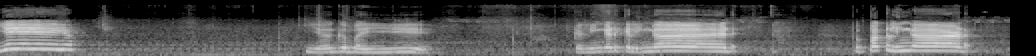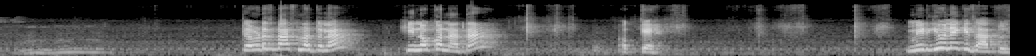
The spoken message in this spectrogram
ये ये ये ये, ये. ये ग बाई. कलिंगड कलिंगड. पप्पा कलिंगड. तेवढंच बास ना तुला? ही नको ना आता? ओके. मीठ घेऊन ये की जातून?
